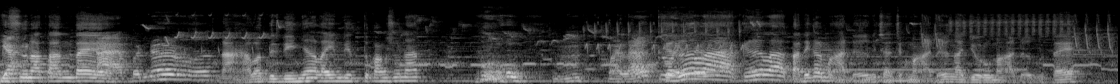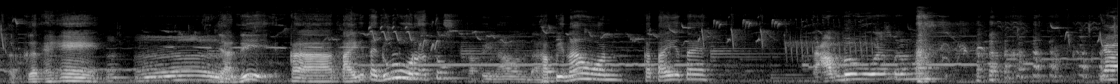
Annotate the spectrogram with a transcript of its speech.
Iya. Disunatan teh. ah bener Nah, abad didinya lain di tukang sunat. Hmm, malah tuh Keheula, keheula. Tadi kan Mang Adeng, cacek Mang Adeng ngajuru Mang Adeng teh keur ee. Hmm. Jadi ka tai teh dulur atuh. Kapi naon tah? Kapi naon ka tai teh? Mah. Ya,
